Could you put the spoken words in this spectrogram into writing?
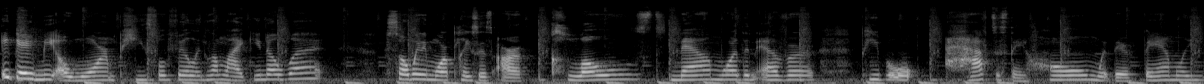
it gave me a warm, peaceful feeling. I'm like, you know what? So many more places are closed now more than ever. People have to stay home with their families.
